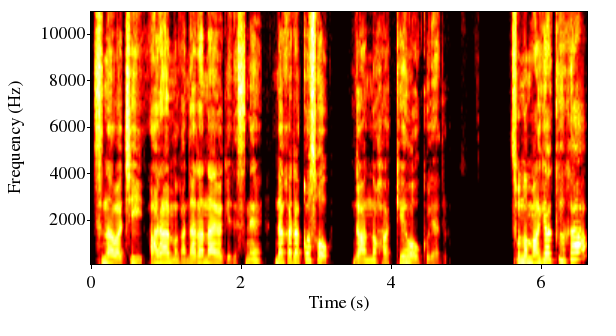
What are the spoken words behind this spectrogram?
すなわちアラームが鳴らないわけですね。だからこそ癌の発見は遅れる。その真逆が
